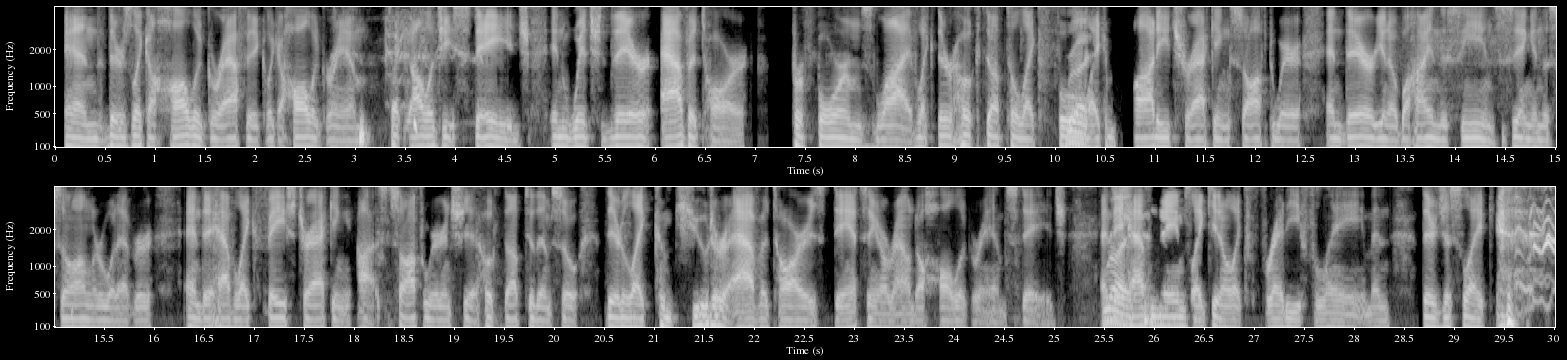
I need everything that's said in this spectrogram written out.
and there's like a holographic like a hologram technology stage in which their avatar performs live like they're hooked up to like full Right. like body tracking software and they're you know behind the scenes singing the song or whatever and they have like face tracking uh, software and shit hooked up to them so their like computer avatar is dancing around a hologram stage and Right. they have names like you know like Freddie Flame and they're just like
